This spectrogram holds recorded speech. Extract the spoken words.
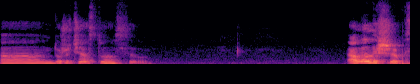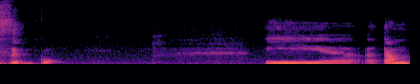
е, дуже часто носила. Але лише взимку. І там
